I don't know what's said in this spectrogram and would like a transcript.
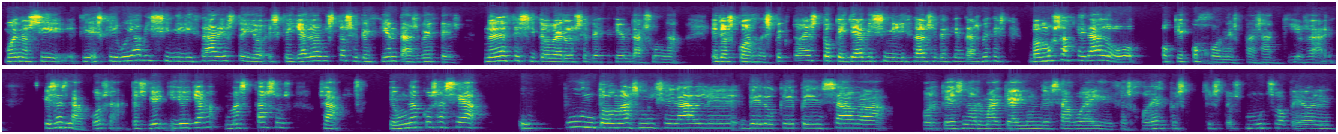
bueno, sí, es que voy a visibilizar esto y yo, es que ya lo he visto 700 veces, no necesito verlo 701. Entonces, con respecto a esto que ya he visibilizado 700 veces, ¿vamos a hacer algo o qué cojones pasa aquí? O sea, esa es la cosa. Entonces, yo, yo ya más casos, o sea, que una cosa sea un punto más miserable de lo que pensaba, porque es normal que hay un desagüe y dices, joder, pues esto es mucho peor. y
